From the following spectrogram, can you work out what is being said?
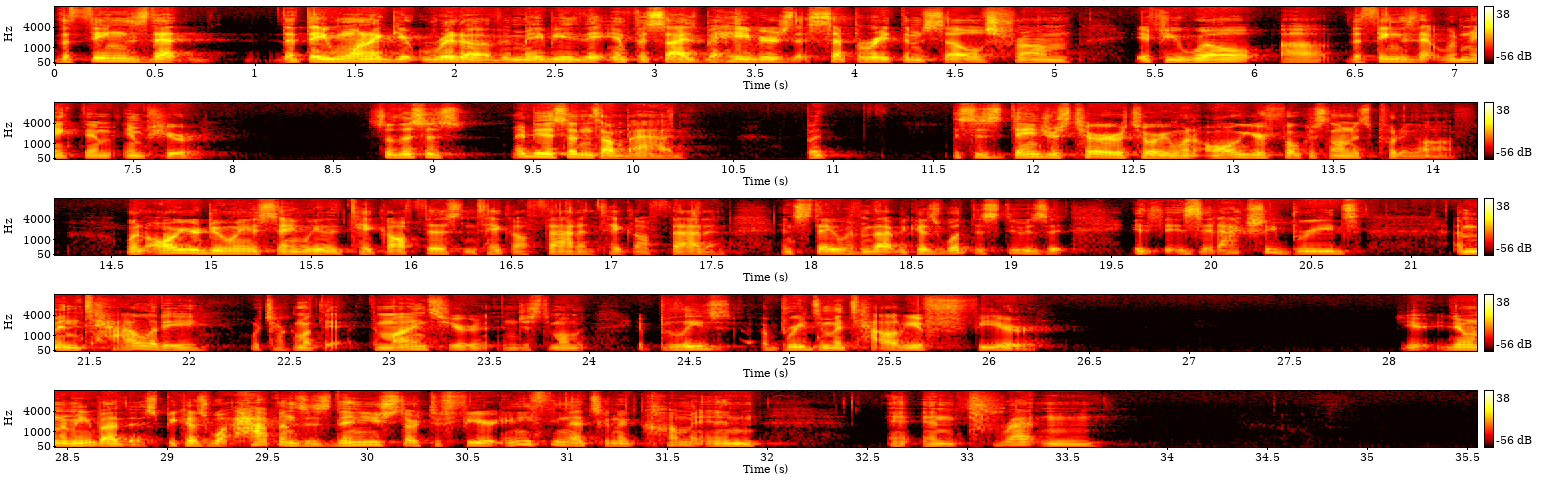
the things that that they want to get rid of, and maybe they emphasize behaviors that separate themselves from, if you will, uh, the things that would make them impure. So this is maybe this doesn't sound bad, but this is dangerous territory when all you're focused on is putting off. When all you're doing is saying we have to take off this and take off that and take off that and, and stay away from that. Because what this does is it, is, is it actually breeds a mentality. We're talking about the, the minds here in just a moment. It breeds, it breeds a mentality of fear you, know what I mean by this? Because what happens is then you start to fear anything that's going to come in and, and threaten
